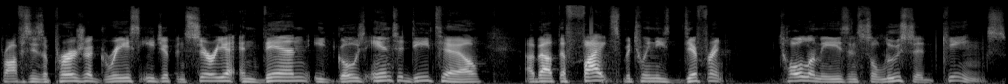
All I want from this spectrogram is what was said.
prophecies of Persia, Greece, Egypt, and Syria. And then he goes into detail about the fights between these different Ptolemies and Seleucid kings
